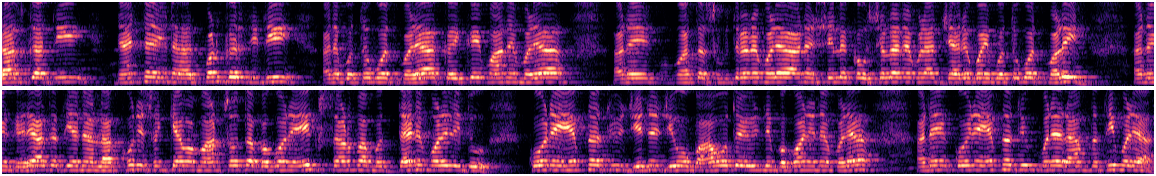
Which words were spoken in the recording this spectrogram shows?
રાજગાદી જ્ઞાનને એને અર્પણ કરી દીધી અને બધોબધ મળ્યા, કઈ કઈ માને મળ્યા અને માતા સુમિત્રાને મળ્યા અને છેલ્લે કૌશલ્યાને મળ્યા. જ્યારે ભાઈ બધોબધ મળીને અને ઘરે આવતા ત્યાંના લાખોની સંખ્યામાં માણસો હતા. ભગવાને એક ક્ષણમાં બધાને મળી લીધું. કોઈને એમ ન થયું જેને જેવો ભાવ હતો એવી રીતે ભગવાન એને મળ્યા અને કોઈને એમ ન થયું કે મને રામ નથી મળ્યા.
